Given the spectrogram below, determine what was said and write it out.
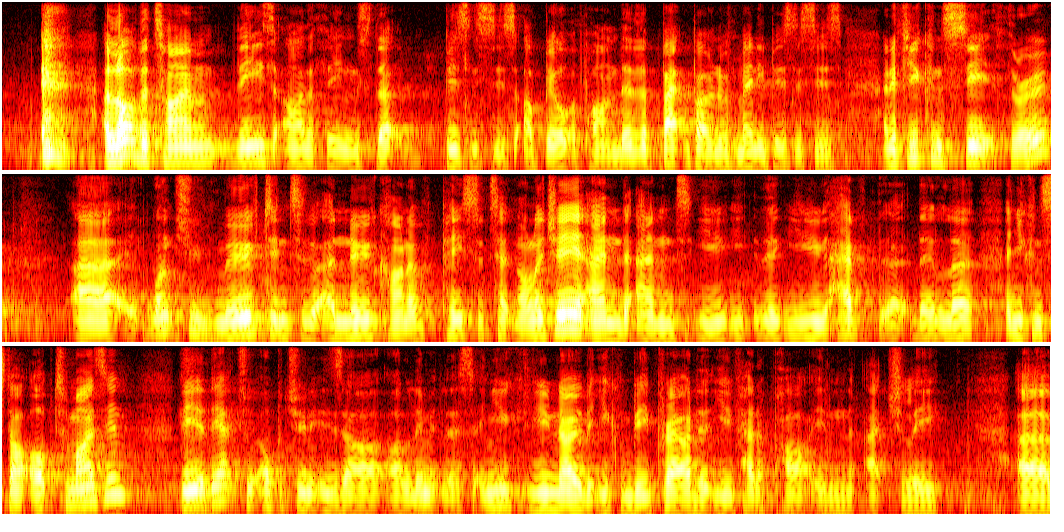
a lot of the time, these are the things that businesses are built upon. They're the backbone of many businesses, and if you can see it through, uh, once you've moved into a new kind of piece of technology and, and you, you have the, the, and you can start optimizing, the, the actual opportunities are, are limitless. And you, you know that you can be proud that you've had a part in actually uh,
